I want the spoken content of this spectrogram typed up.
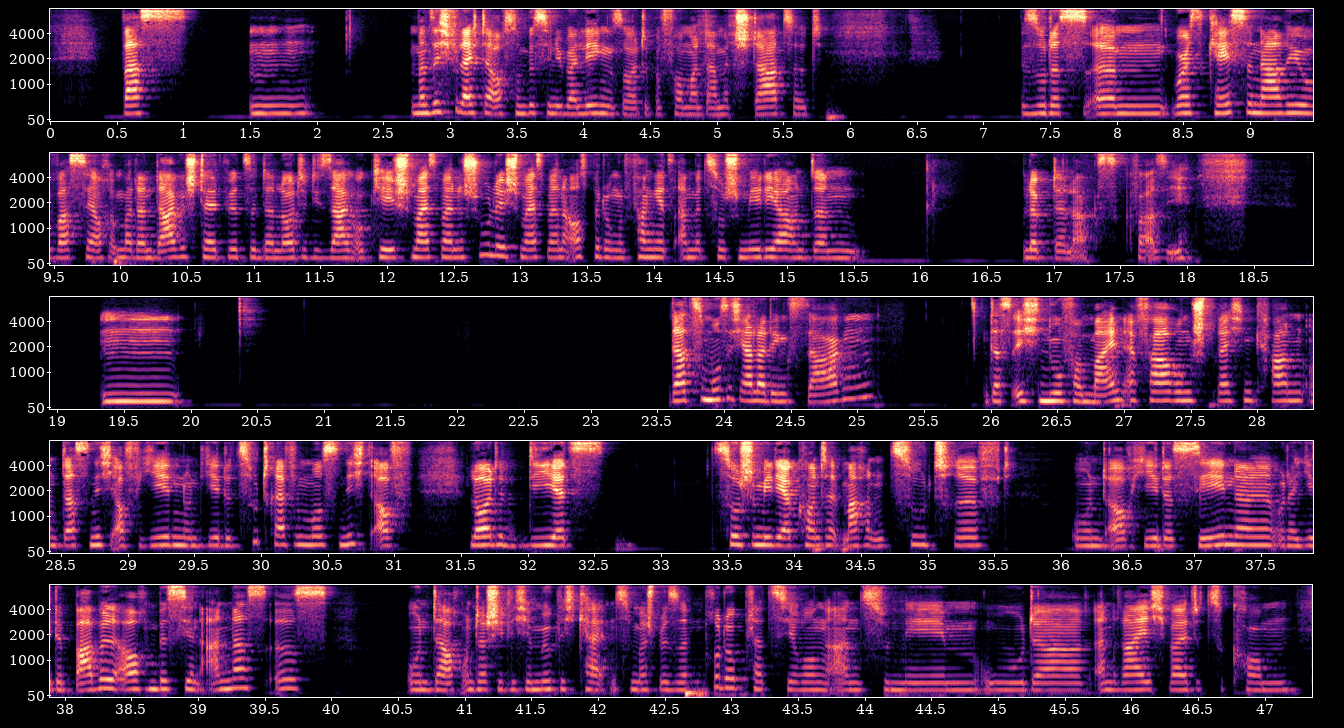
was mh, mm, man sich vielleicht da auch so ein bisschen überlegen sollte, bevor man damit startet so das ähm, Worst-Case-Szenario, was ja auch immer dann dargestellt wird, sind dann Leute, die sagen, okay, ich schmeiß meine Schule, ich schmeiß meine Ausbildung und fange jetzt an mit Social Media und dann löppt der Lachs quasi. Mm. Dazu muss ich allerdings sagen, dass ich nur von meinen Erfahrungen sprechen kann und das nicht auf jeden und jede zutreffen muss, nicht auf Leute, die jetzt Social Media Content machen, zutrifft und auch jede Szene oder jede Bubble auch ein bisschen anders ist und da auch unterschiedliche Möglichkeiten zum Beispiel sind, Produktplatzierungen anzunehmen oder an Reichweite zu kommen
